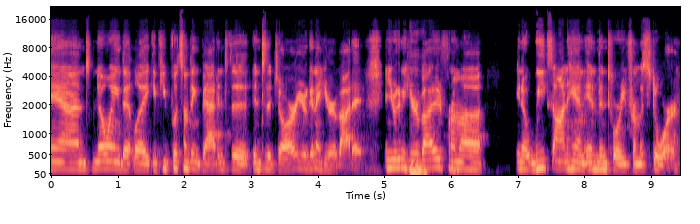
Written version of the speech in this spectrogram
and knowing that like if you put something bad into the into the jar you're going to hear about it. And you're going to hear about it from a you know weeks on hand inventory from a store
